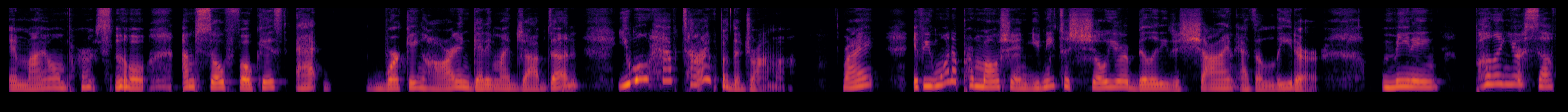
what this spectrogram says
in my own personal I'm so focused at working hard and getting my job done. You won't have time for the drama, right? If you want a promotion, you need to show your ability to shine as a leader, meaning pulling yourself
